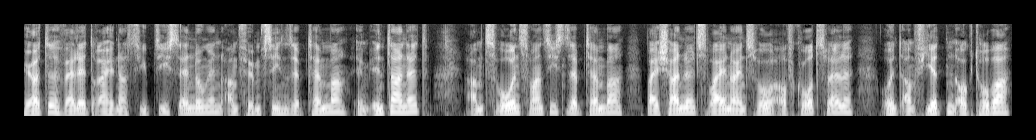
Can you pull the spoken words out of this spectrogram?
hörte Welle 370 Sendungen am 15. September im Internet, am 22. September bei Channel 292 auf Kurzwelle und am 4. Oktober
